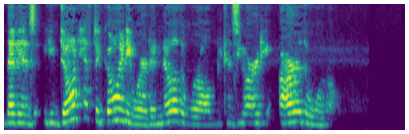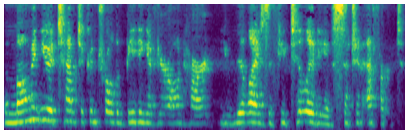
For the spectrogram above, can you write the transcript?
That is, you don't have to go anywhere to know the world because you already are the world. The moment you attempt to control the beating of your own heart, you realize the futility of such an effort.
